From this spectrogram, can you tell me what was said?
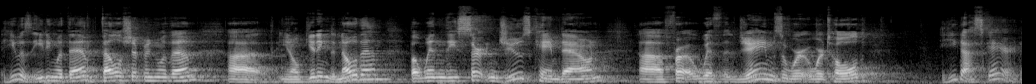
He was eating with them, fellowshipping with them, uh, you know, getting to know them. But when these certain Jews came down uh, for, with James, we're, we're told, he got scared.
